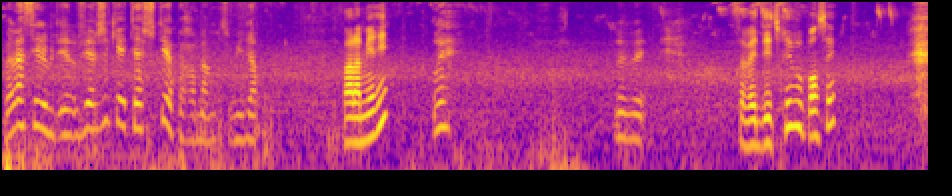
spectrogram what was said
voilà, c'est le verger qui a été acheté apparemment, celui-là. Par la mairie? Ouais. Ouais, ouais. Ça va être détruit, vous pensez?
